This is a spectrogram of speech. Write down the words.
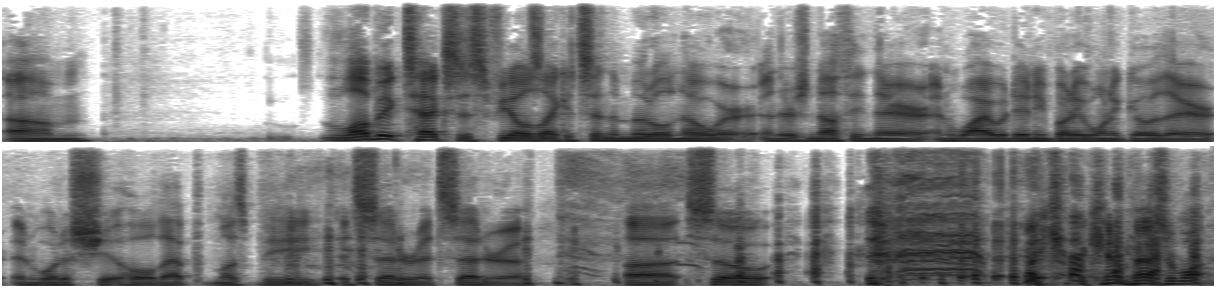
Um, Lubbock, Texas feels like it's in the middle of nowhere and there's nothing there. And why would anybody want to go there? And what a shithole that must be, et cetera, et cetera. Uh, so I, ca- I can't imagine why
